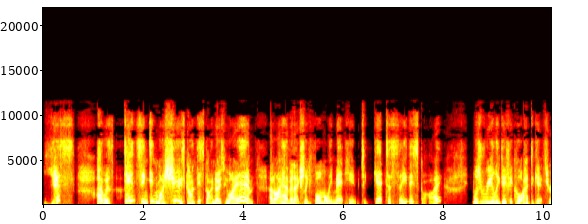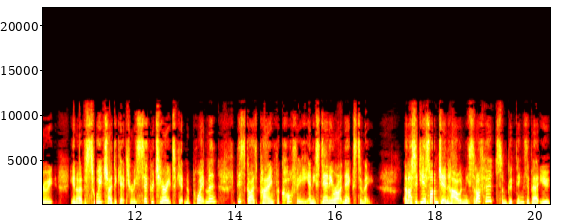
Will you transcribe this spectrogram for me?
yes. I was dancing in my shoes going, this guy knows who I am. And I haven't actually formally met him. To get to see this guy was really difficult. I had to get through, you know, the switch. I had to get through his secretary to get an appointment. This guy's paying for coffee and he's standing right next to me. And I said, yes, I'm Jen Harwood. And he said, I've heard some good things about you.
